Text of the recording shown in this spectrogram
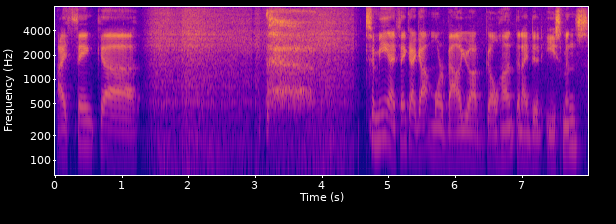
I think uh, to me, I think I got more value out of Go Hunt than I did Eastman's.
